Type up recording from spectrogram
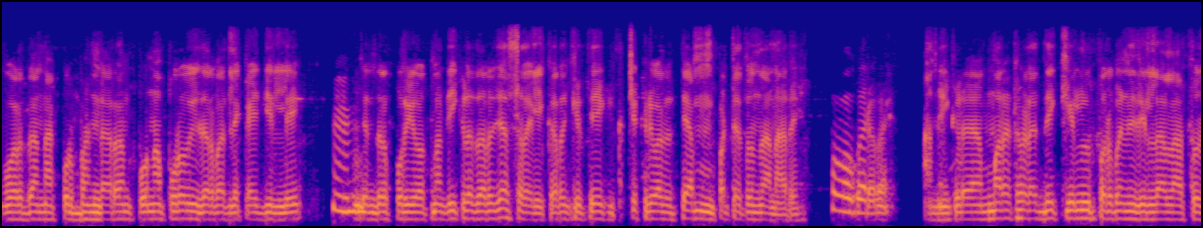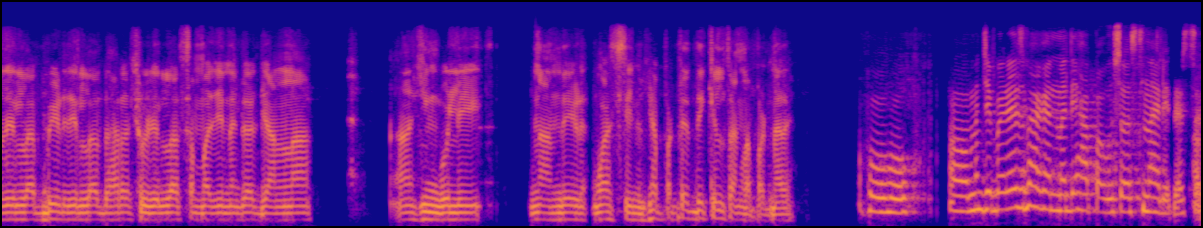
वर्धा नागपूर भंडारा आणि पुन्हा पूर्व विदर्भातले काही जिल्हे. चंद्रपूर यवतमाळ इकडे जरा जास्त राहील कारण की ते चक्रीवादळ त्या पट्ट्यातून जाणार आहे. हो बरोबर. आणि इकडं मराठवाड्यात देखील परभणी जिल्हा लातूर जिल्हा बीड जिल्हा धाराशिव जिल्हा संभाजीनगर जालना हिंगोली नांदेड वाशिम ह्या पट्ट्यात देखील चांगला पडणार आहे. हो हो. अं, म्हणजे बऱ्याच भागांमध्ये हा पाऊस असणार आहे सर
